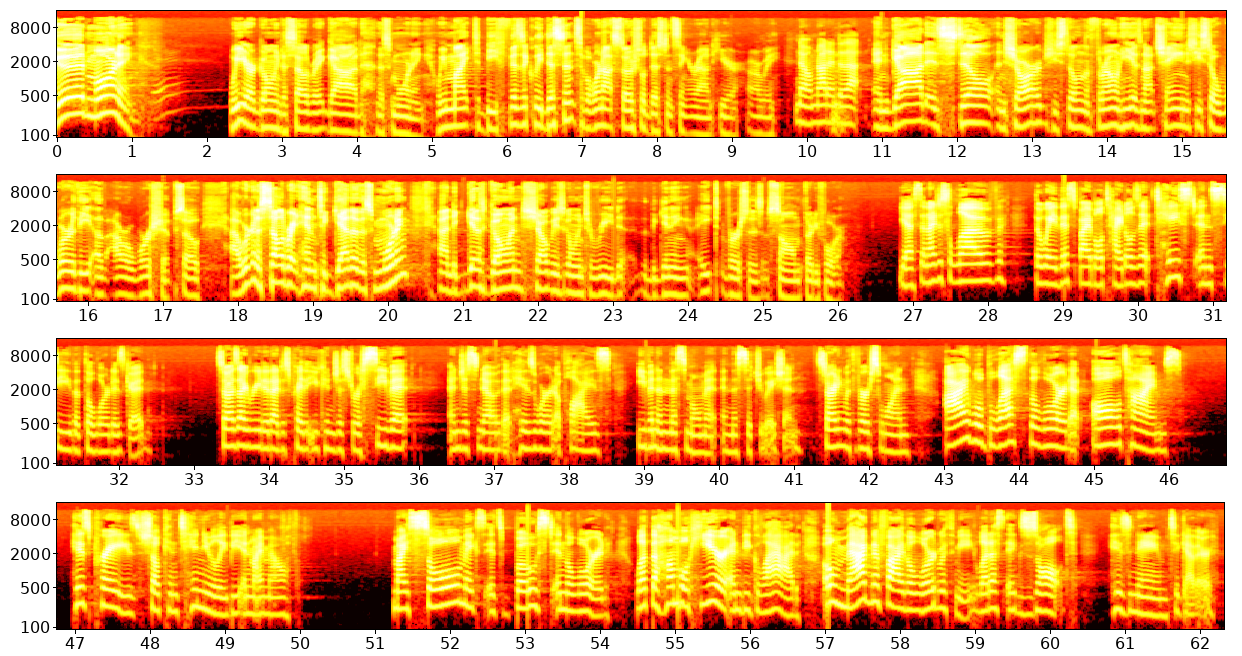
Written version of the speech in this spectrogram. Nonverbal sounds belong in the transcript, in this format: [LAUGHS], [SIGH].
Good morning. We are going to celebrate God this morning. We might be physically distant, but we're not social distancing around here, are we? No, I'm not into that. And God is still in charge. He's still on the throne. He has not changed. He's still worthy of our worship. So uh, we're going to celebrate Him together this morning. And to get us going, Shelby's going to read the beginning eight verses of Psalm 34. Yes, and I just love the way this Bible titles it Taste and See that the Lord is Good. So as I read it, I just pray that you can just receive it and just know that His word applies even in this moment, in this situation. Starting with verse 1 I will bless the Lord at all times, His praise shall continually be in my mouth. My soul makes its boast in the Lord. Let the humble hear and be glad. Oh, magnify the Lord with me. Let us exalt his name together.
